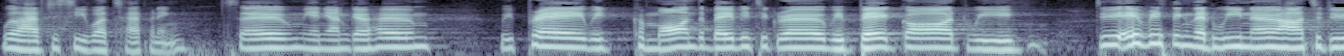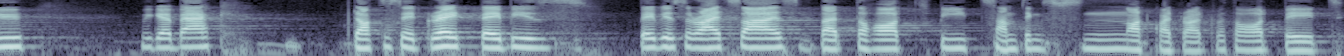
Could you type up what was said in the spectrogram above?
We'll have to see what's happening. So me and Jan go home. We pray. We command the baby to grow. We beg God. We do everything that we know how to do. We go back. Doctor said, great, baby is, baby is the right size, but the heartbeat, something's not quite right with the heartbeat.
